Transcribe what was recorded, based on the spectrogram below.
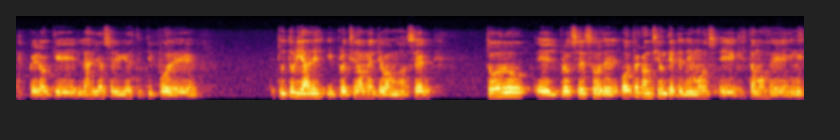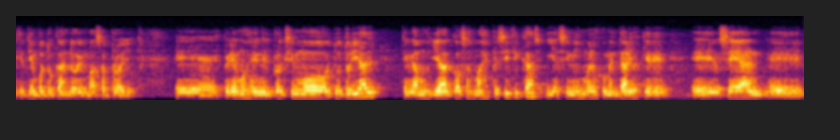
espero que les haya servido este tipo de tutoriales y próximamente vamos a hacer todo el proceso de otra canción que tenemos, eh, que estamos en este tiempo tocando en Basa Project. esperemos en el próximo tutorial tengamos ya cosas más específicas y asimismo en los comentarios que eh, sean, eh,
